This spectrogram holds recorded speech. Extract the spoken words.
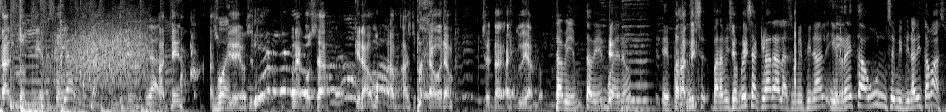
tanto tiempo Claro. atenta a sus Bueno. videos. Es una cosa que la vamos a, a llevar ahora a estudiarlo. Está bien, está bien, bueno. Eh, para, mi, para mi sorpresa, Clara a la semifinal y resta un semifinalista más.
